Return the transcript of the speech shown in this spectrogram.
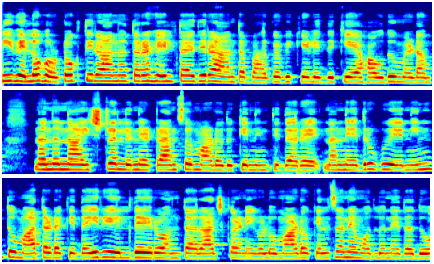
ನೀವೆಲ್ಲೋ ಹೊರಟೋಗ್ತೀರಾ ಅನ್ನೋ ಥರ ಹೇಳ್ತಾ ಇದ್ದೀರಾ? ಅಂತ ಭಾರ್ಗವಿ ಕೇಳಿದ್ದಕ್ಕೆ, ಹೌದು ಮೇಡಮ್ ನನ್ನನ್ನು ಇಷ್ಟರಲ್ಲೇ ಟ್ರಾನ್ಸ್ಫರ್ ಮಾಡೋದಕ್ಕೆ ನಿಂತಿದ್ದಾರೆ. ನನ್ನ ಎದುರುಗು ನಿಂತು ಮಾತಾಡೋಕ್ಕೆ ಧೈರ್ಯ ಇಲ್ಲದೆ ಇರೋ ಅಂಥ ರಾಜಕಾರಣಿಗಳು ಮಾಡೋ ಕೆಲಸನೇ ಮೊದಲನೇದದು.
